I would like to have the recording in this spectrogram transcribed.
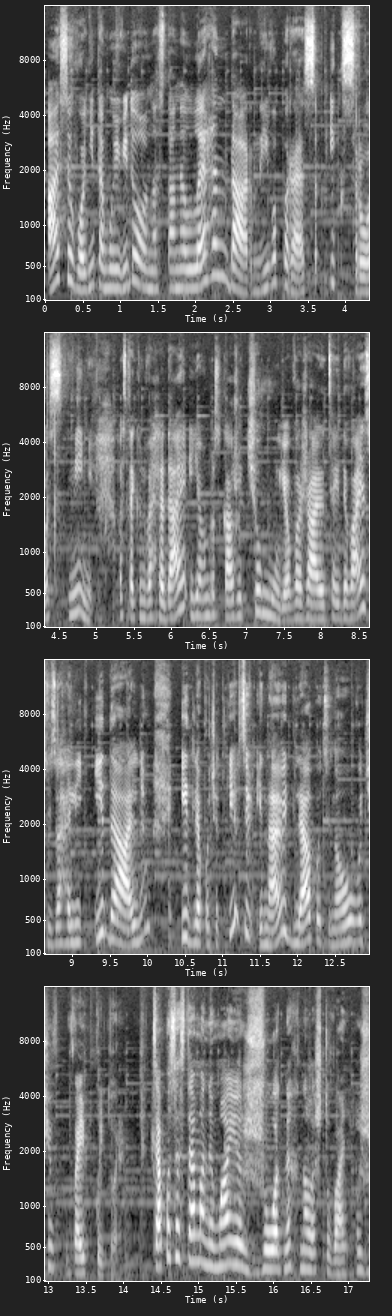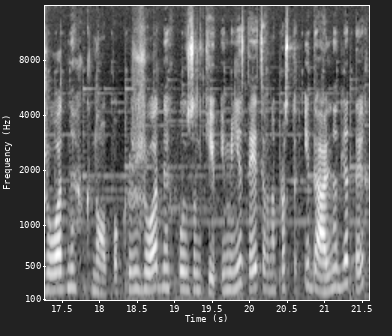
А сьогодні темою відео у нас стане легендарний вапорес X-Ros Mini. Ось так він виглядає, і я вам розкажу, чому я вважаю цей девайс взагалі ідеальним і для початківців, і навіть для поціновувачів вейп-культури. Ця посистема не має жодних налаштувань, жодних кнопок, жодних повзунків. І мені здається, вона просто ідеальна для тих,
